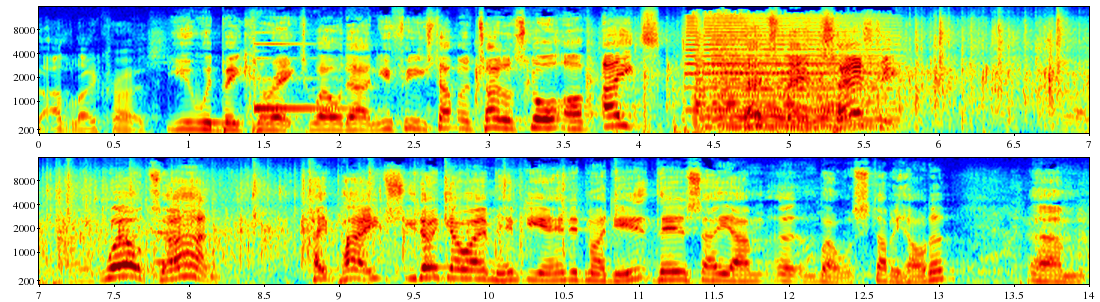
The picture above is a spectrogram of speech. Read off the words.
The Adelaide Crows. You would be correct. Well done. You finished up with a total score of eight. That's fantastic. Well done. Hey, Paige, you don't go home empty-handed, my dear. There's a, um, uh, well, a stubby holder um,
